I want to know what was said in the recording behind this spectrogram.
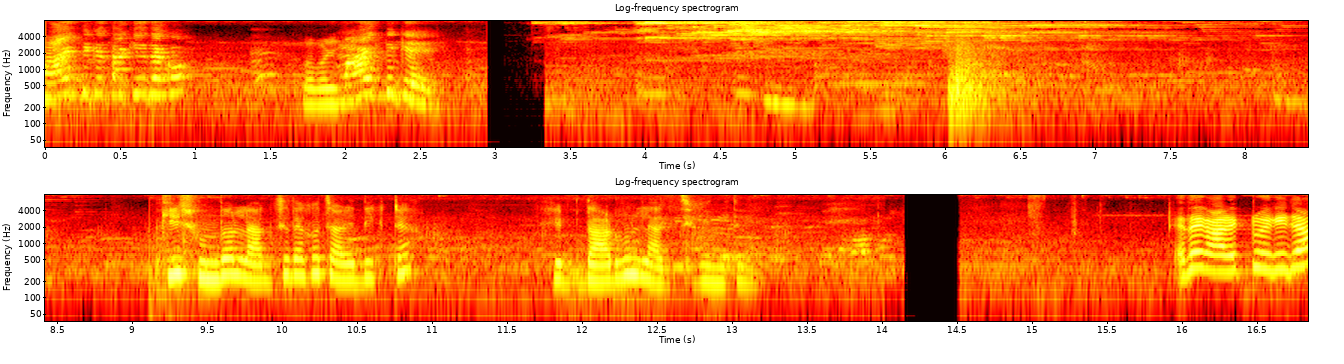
মায়ের দিকে তাকিয়ে দেখো। মায়ের দিকে। কি সুন্দর লাগছে দেখো চারিদিকটা। হে, দারুণ লাগছে কিন্তু। এদেখ আর একটু এগিয়ে যা।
